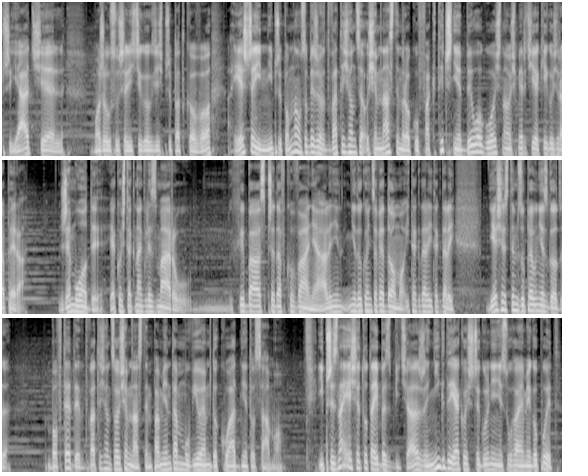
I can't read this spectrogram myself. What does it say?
przyjaciel. Może usłyszeliście go gdzieś przypadkowo, a jeszcze inni przypomną sobie, że w 2018 roku faktycznie było głośno o śmierci jakiegoś rapera. Że młody, jakoś tak nagle zmarł, chyba z przedawkowania, ale nie, nie do końca wiadomo i tak dalej, i tak dalej. Ja się z tym zupełnie zgodzę, bo wtedy, w 2018, pamiętam, mówiłem dokładnie to samo. I przyznaję się tutaj bez bicia, że nigdy jakoś szczególnie nie słuchałem jego płyt.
